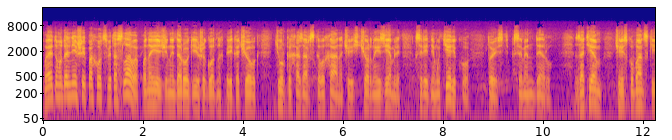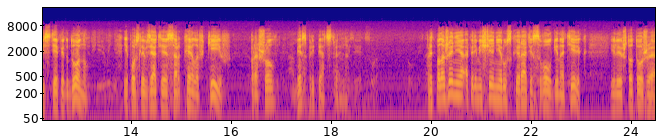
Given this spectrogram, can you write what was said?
Поэтому дальнейший поход Святослава по наезженной дороге ежегодных перекочевок тюрко-хазарского хана через черные земли к Среднему Тереку, то есть к Семендеру, затем через кубанские степи к Дону и после взятия Саркела в Киев прошел беспрепятственно. Предположение о перемещении русской рати с Волги на Терек или, что тоже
